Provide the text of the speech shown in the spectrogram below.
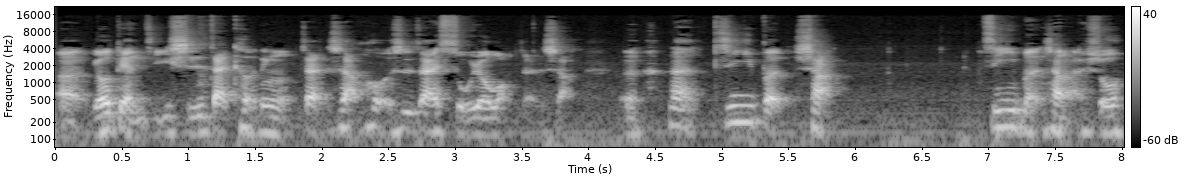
呃，有点击时在特定网站上，或者是在所有网站上。呃，那基本上，基本上来说，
